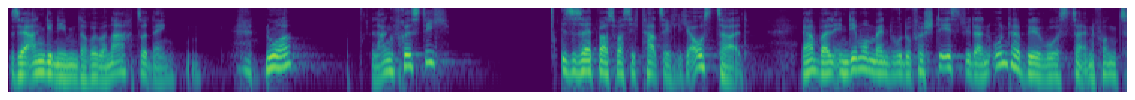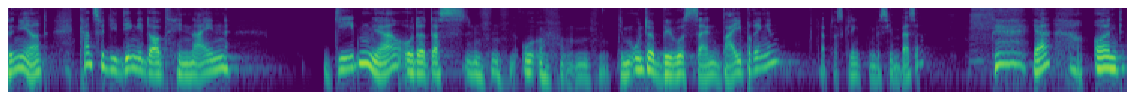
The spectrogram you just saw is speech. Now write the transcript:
sehr angenehm darüber nachzudenken. Nur langfristig ist es etwas, was sich tatsächlich auszahlt. Ja, weil in dem Moment, wo du verstehst, wie dein Unterbewusstsein funktioniert, kannst du die Dinge dort hinein geben, ja, oder das dem Unterbewusstsein beibringen. Ich glaube, das klingt ein bisschen besser. Ja, und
